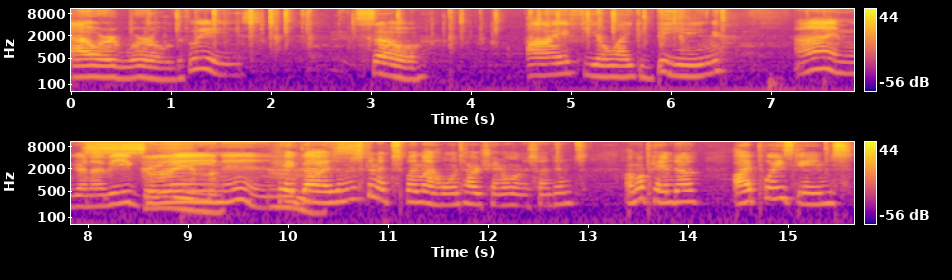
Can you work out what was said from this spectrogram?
our world. Please. So, I feel like being I'm gonna be green in. Hey Hmm. guys, I'm just gonna explain my whole entire channel in a sentence. I'm a panda. I plays games,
